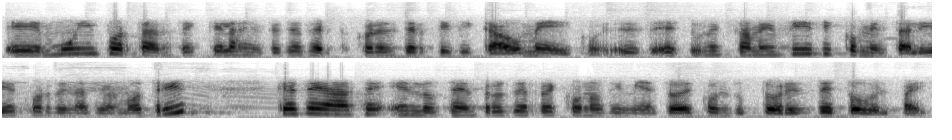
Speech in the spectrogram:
eh, muy importante que la gente se acerque con el certificado médico. Es, es, un examen físico, mental y de coordinación motriz que se hace en los centros de reconocimiento de conductores de todo el país.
